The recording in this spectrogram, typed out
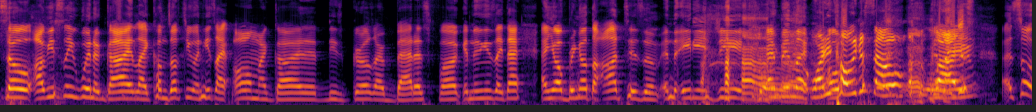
so obviously, when a guy like comes up to you and he's like, "Oh my god, these girls are bad as fuck," and then he's like that, and y'all bring out the autism and the ADHD and been like, Why are you "Oh, calling us out live? Uh, So,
